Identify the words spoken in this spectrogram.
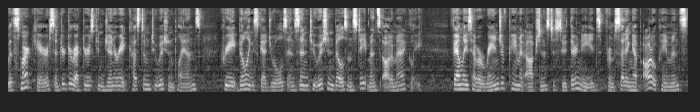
With SmartCare, center directors can generate custom tuition plans, create billing schedules, and send tuition bills and statements automatically. Families have a range of payment options to suit their needs, from setting up auto payments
